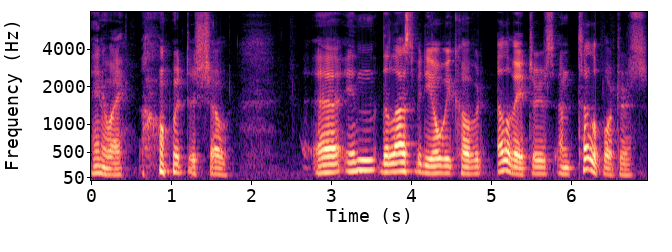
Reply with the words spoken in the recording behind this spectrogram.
Anyway, on with the show. Uh, in the last video we covered elevators and teleporters.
